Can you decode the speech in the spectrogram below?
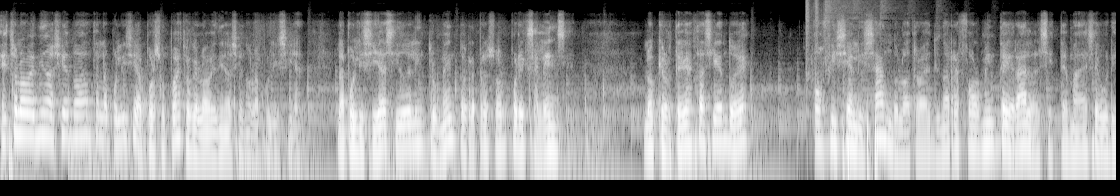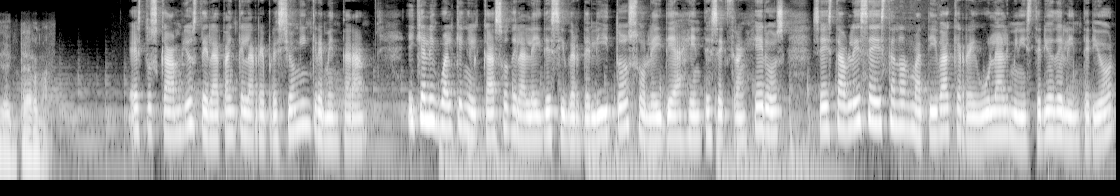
¿esto lo ha venido haciendo antes la policía? Por supuesto que lo ha venido haciendo la policía. La policía ha sido el instrumento represor por excelencia. Lo que Ortega está haciendo es oficializándolo a través de una reforma integral al sistema de seguridad interna. Estos cambios delatan que la represión incrementará y que al igual que en el caso de la ley de ciberdelitos o ley de agentes extranjeros, se establece esta normativa que regula al Ministerio del Interior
